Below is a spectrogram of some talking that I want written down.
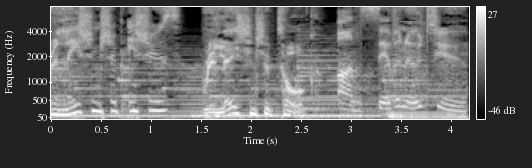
Relationship issues. Relationship talk. On 702.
